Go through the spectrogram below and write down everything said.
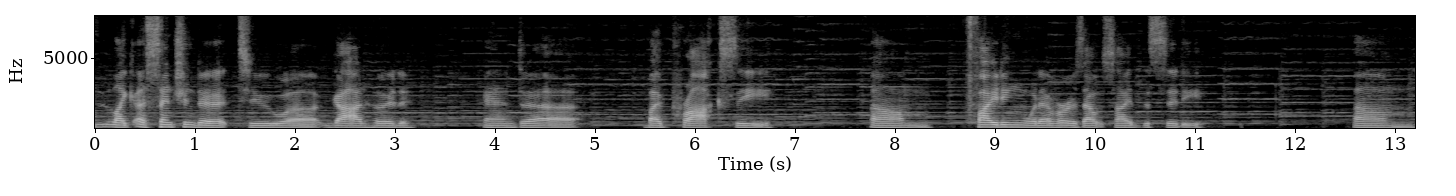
like ascension to to uh, godhood, and uh, by proxy, um, fighting whatever is outside the city. Um,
